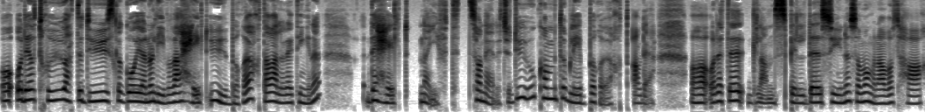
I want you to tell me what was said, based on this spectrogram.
Og, og, det å tro at du skal gå gjennom livet og være helt uberørt av alle de tingene, det er helt naivt. Sånn er det ikke. Du kommer til å bli berørt av det. Og, og dette glansbildesynet som mange av oss har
